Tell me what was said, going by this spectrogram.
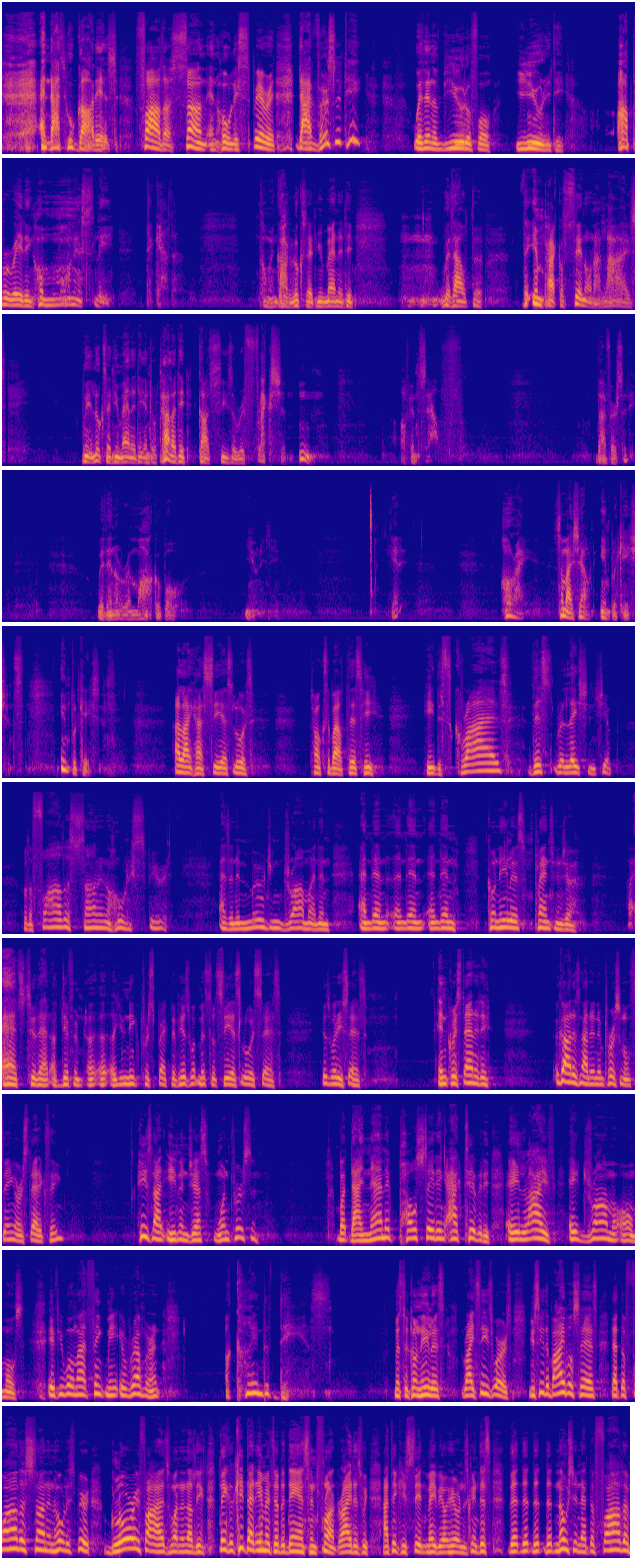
And that's who God is Father, Son, and Holy Spirit. Diversity within a beautiful unity, operating harmoniously together. So when God looks at humanity, without the, the impact of sin on our lives. When he looks at humanity in totality, God sees a reflection mm, of himself. Diversity within a remarkable unity. You get it? All right. Somebody shout implications. Implications. I like how C.S. Lewis talks about this. He he describes this relationship of the Father, Son, and the Holy Spirit as an emerging drama. And then, and then, and then, and then Cornelius Plantinga adds to that a different, a, a unique perspective. Here's what Mr. C.S. Lewis says. Here's what he says. In Christianity, God is not an impersonal thing or a static thing. He's not even just one person, but dynamic, pulsating activity, a life, a drama almost. If you will not think me irreverent, a kind of dance. Mr. Cornelius writes these words. You see, the Bible says that the Father, Son, and Holy Spirit glorifies one another. Think, keep that image of the dance in front, right? As we, I think you see it maybe here on the screen. This, the, the, the, the notion that the Father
